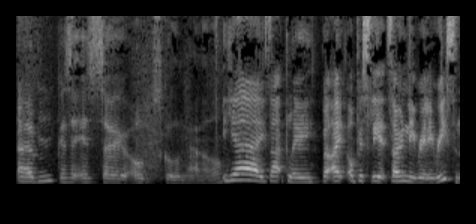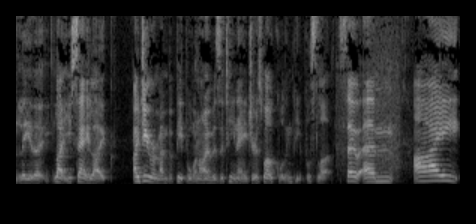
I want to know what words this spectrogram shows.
Um, Because it is so old school now. yeah, exactly. But I obviously it's only really recently that, like you say, like I do remember people when I was a teenager as well calling people slut. So um, I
